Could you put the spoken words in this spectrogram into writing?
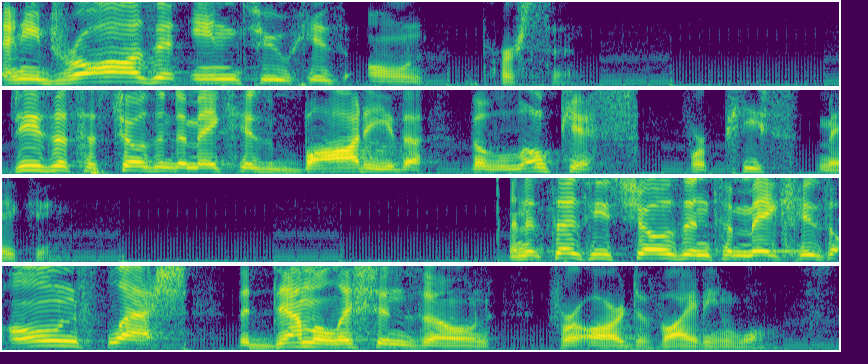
and he draws it into his own person. Jesus has chosen to make his body the, the locus for peacemaking. And it says he's chosen to make his own flesh the demolition zone for our dividing walls.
